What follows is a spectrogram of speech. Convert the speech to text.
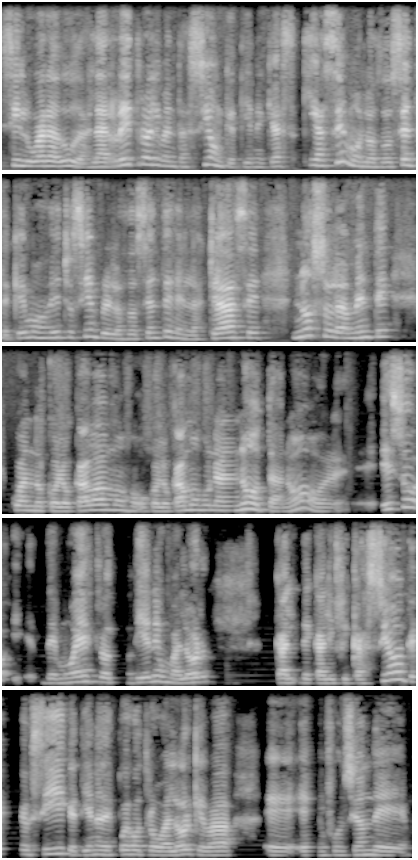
Sin lugar a dudas, la retroalimentación que tiene que, que hacemos los docentes, que hemos hecho siempre los docentes en las clases, no solamente cuando colocábamos o colocamos una nota, ¿no? Eso demuestra, tiene un valor de calificación, que sí, que tiene después otro valor que va eh, en función de,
